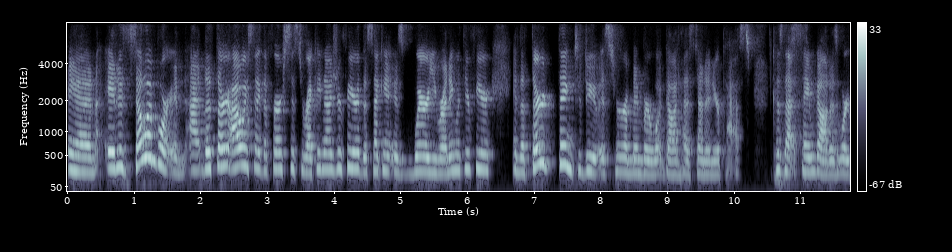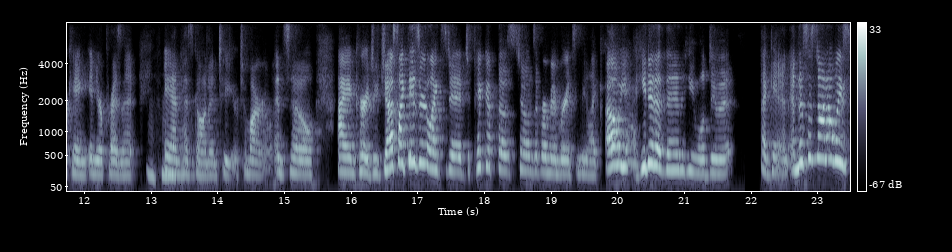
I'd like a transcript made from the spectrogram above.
And it is so important. At the third, I always say the first is to recognize your fear. The second is where are you running with your fear? And the third thing to do is to remember what God has done in your past, because yes. that same God is working in your present mm-hmm. and has gone into your tomorrow. And so I encourage you, just like the Israelites did, to pick up those stones of remembrance and be like, oh, yeah, he did it then, he will do it again. And this is not always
